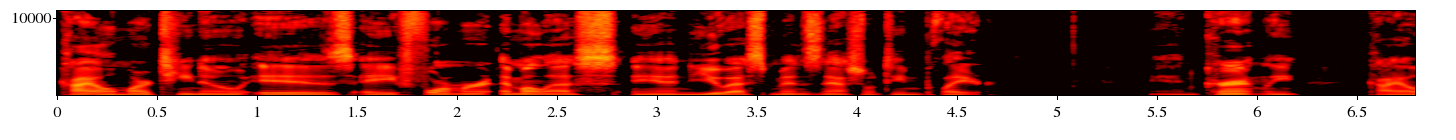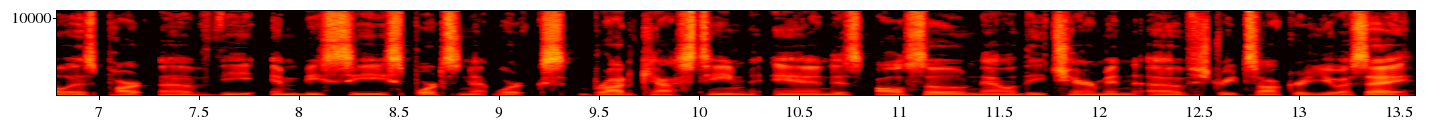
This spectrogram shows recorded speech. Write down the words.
Kyle Martino is a former MLS and U.S. men's national team player. And currently, Kyle is part of the NBC Sports Network's broadcast team and is also now the chairman of Street Soccer USA.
